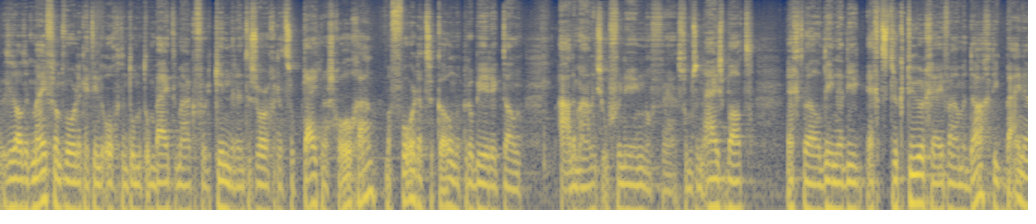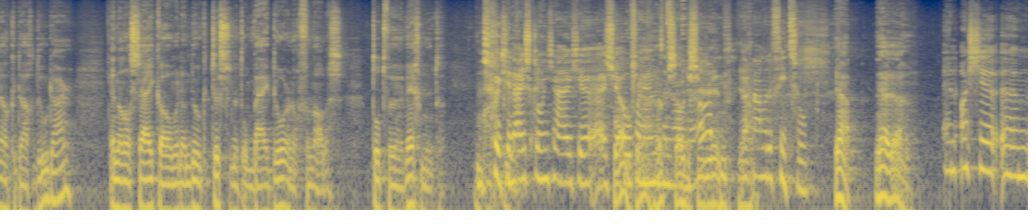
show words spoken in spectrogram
Het is altijd mijn verantwoordelijkheid in de ochtend om het ontbijt te maken voor de kinderen... en te zorgen dat ze op tijd naar school gaan. Maar voordat ze komen probeer ik dan ademhalingsoefening of eh, soms een ijsbad. Echt wel dingen die echt structuur geven aan mijn dag, die ik bijna elke dag doe daar. En dan als zij komen, dan doe ik tussen het ontbijt door nog van alles... tot we weg moeten. Schud je een ijsklontje uit je, uit je overhemd ja, hup, en zo dan, de eh, zin hop, in, dan gaan we de fiets op. Ja, ja, ja. En als je ehm,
